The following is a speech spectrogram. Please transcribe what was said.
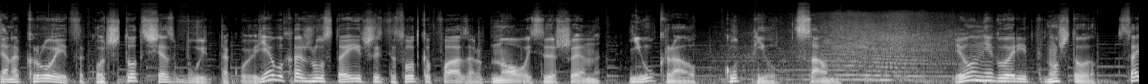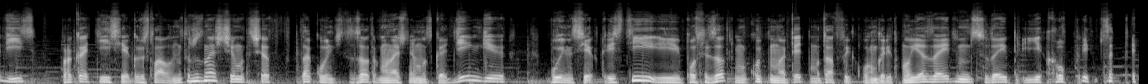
она кроется. Вот что-то сейчас будет такое. Я выхожу, стоит 600 фазер, новый совершенно. Не украл, купил сам. И он мне говорит, ну что, садись, прокатись. Я говорю, Слава, ну ты же знаешь, чем это сейчас закончится. Завтра мы начнем искать деньги, будем всех трясти, и послезавтра мы купим опять мотоцикл. Он говорит, ну я за этим сюда и приехал, в принципе.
